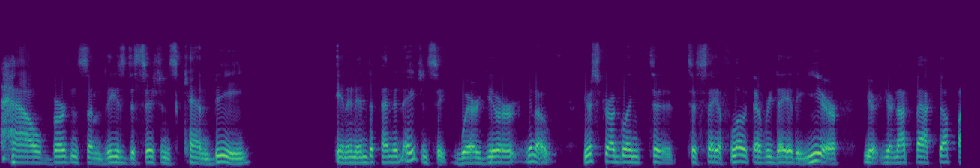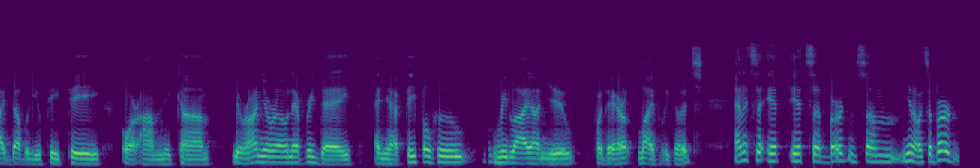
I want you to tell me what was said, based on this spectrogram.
how burdensome these decisions can be in an independent agency where you're, you know, you're struggling to, to stay afloat every day of the year. You're, you're not backed up by WPP or Omnicom. You're on your own every day and you have people who rely on you for their livelihoods. And it's a, it, it's a burdensome, you know, it's a burden.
